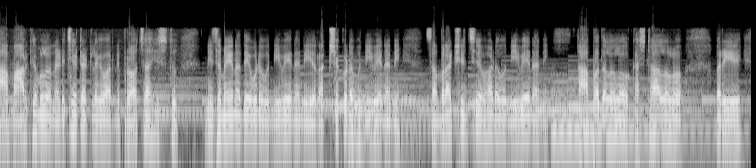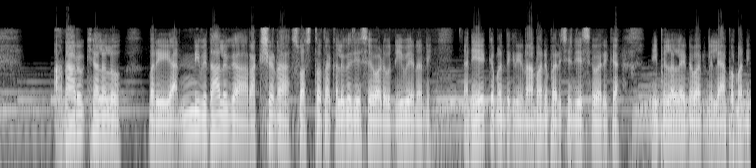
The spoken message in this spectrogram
ఆ మార్గంలో నడిచేటట్లుగా వారిని ప్రోత్సహిస్తూ నిజమైన దేవుడవు నీవేనని రక్షకుడవు నీవేనని సంరక్షించేవాడవు నీవేనని ఆపదలలో కష్టాలలో మరి అనారోగ్యాలలో మరి అన్ని విధాలుగా రక్షణ స్వస్థత కలుగజేసేవాడు నీవేనని అనేక మందికి నీ నామాన్ని పరిచయం చేసేవారిగా నీ పిల్లలైన వారిని లేపమని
